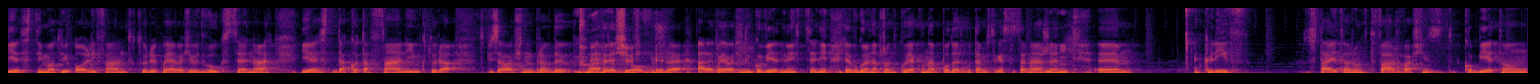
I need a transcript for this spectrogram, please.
Jest Timothy Olyphant, który pojawia się w dwóch scenach. Jest Dakota Fanning, która spisała się naprawdę pojawia bardzo się dobrze, ale pojawia się tylko w jednej scenie. Ja w ogóle na początku jak ona podeszła, bo tam jest taka scena, że mhm. Cliff staje twarzą w twarz właśnie z kobietą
